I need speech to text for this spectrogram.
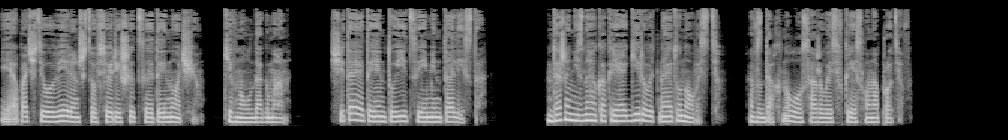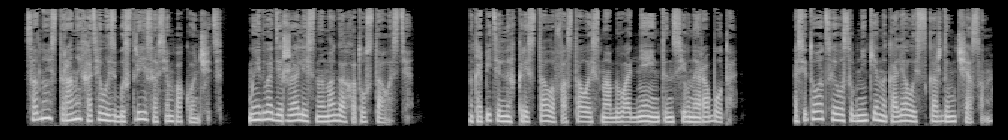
«Я почти уверен, что все решится этой ночью», — кивнул Дагман. «Считай это интуицией менталиста». «Даже не знаю, как реагировать на эту новость», — вздохнула, усаживаясь в кресло напротив. С одной стороны, хотелось быстрее совсем покончить. Мы едва держались на ногах от усталости. Накопительных кристаллов осталось на два дня интенсивной работы. А ситуация в особняке накалялась с каждым часом.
